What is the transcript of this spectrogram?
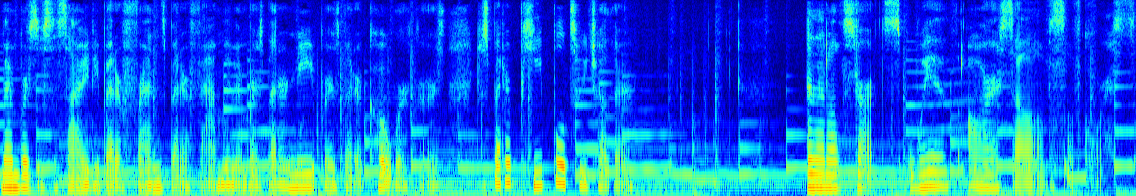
members of society, better friends, better family members, better neighbors, better coworkers, just better people to each other. And that all starts with ourselves, of course.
